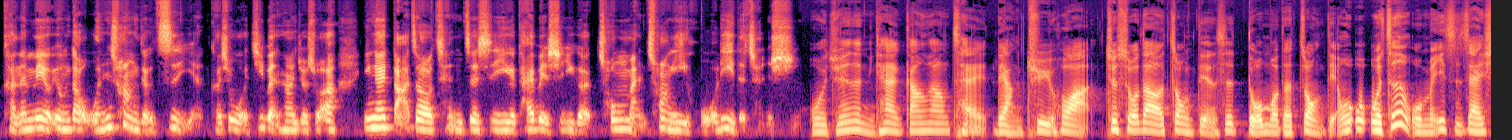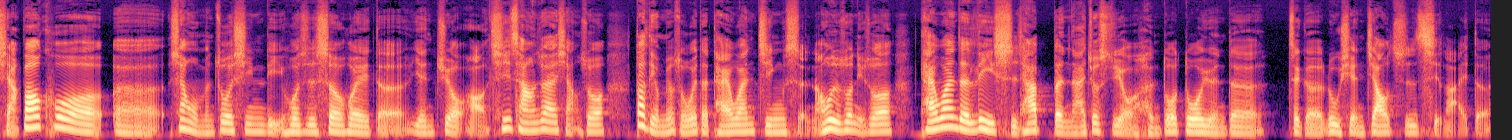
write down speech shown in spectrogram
可能没有用到文创这个字眼。可是我基本上就说啊，应该打造成这是一个台北是一个充满创意活力的城市。我觉得你看刚刚才两句话就说到重点是多么的重点。我我我真的我们一直在想，包括呃像我们做心理或是社会的研。研究哈，其实常常就在想说，到底有没有所谓的台湾精神啊？或者说，你说台湾的历史，它本来就是有很多多元的这个路线交织起来的。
